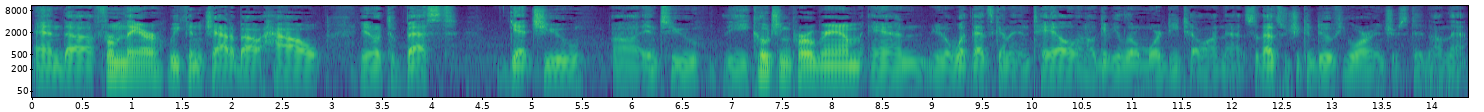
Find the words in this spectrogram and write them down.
and uh, from there we can chat about how you know to best get you uh, into the coaching program and you know what that's going to entail, and I'll give you a little more detail on that. So that's what you can do if you are interested on that.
